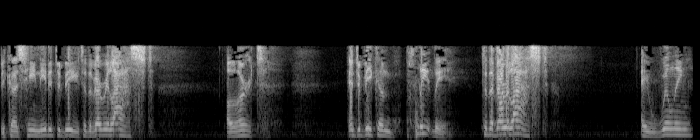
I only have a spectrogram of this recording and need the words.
because he needed to be to the very last alert and to be completely, to the very last, a willing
